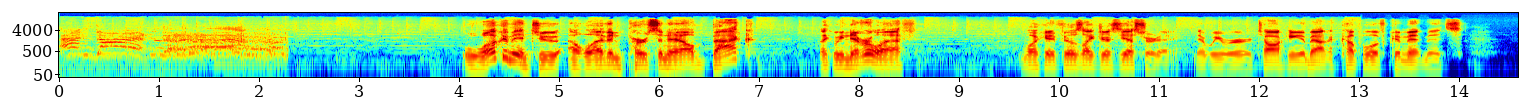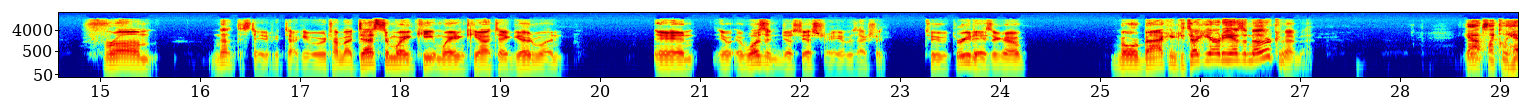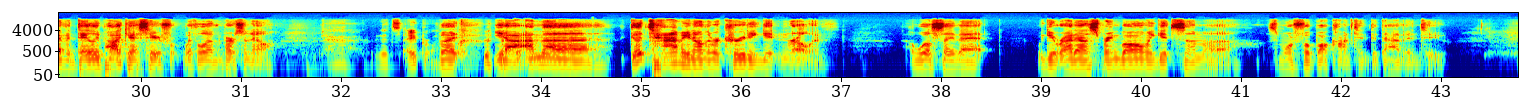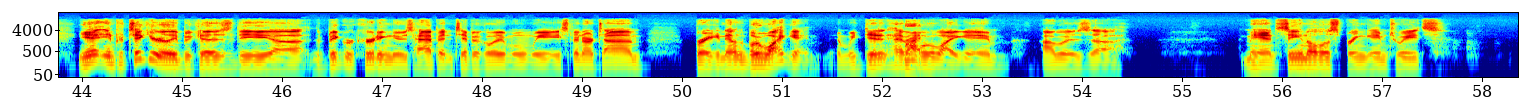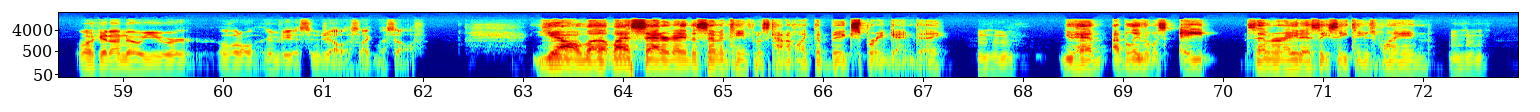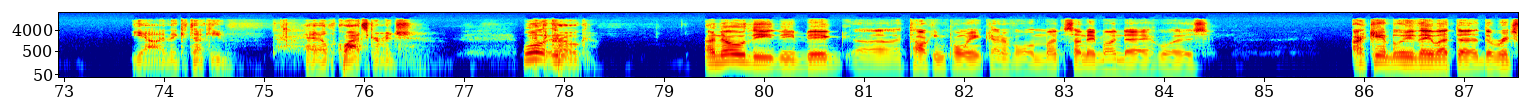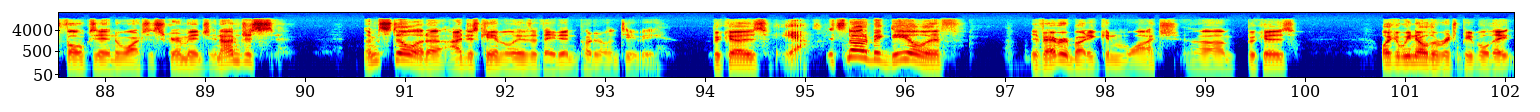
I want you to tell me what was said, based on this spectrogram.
And dying. Welcome into 11 personnel back like we never left. Like it feels like just yesterday that we were talking about a couple of commitments from not the state of Kentucky, but we were talking about Destin Wade, Keaten Wade, and Kiyaunta Goodwin. And it, it wasn't just yesterday, it was actually two, three days ago. But we're back, and Kentucky already has another commitment. Yeah, it's like we have a daily podcast here for, with 11 personnel. And it's April. But yeah, I'm uh good timing on the recruiting getting rolling. I will say that. We get right out of spring ball and we get some uh some more football content to dive into. Yeah, in particularly because the uh the big recruiting news happened typically when we spend our time breaking down the blue white game. And we didn't have Right. a blue white game. I was uh man, seeing all those spring game tweets. Look, and I know you were a little envious and jealous like myself. Yeah, last Saturday the 17th was kind of like the big spring game day. Mm-hmm. You had I believe it was 8 7 or 8 SEC teams playing. Mm-hmm. Yeah, and then Kentucky had a quiet scrimmage Well, at the Krog. I know the the big uh, talking point kind of on Mon- Sunday Monday was I can't believe they let the the rich folks in to watch the scrimmage and I'm just I'm still at a I just can't believe that they didn't put it on TV because Yeah. it's not a big deal if if everybody can watch um because like we know the rich people they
